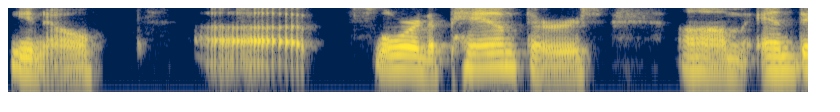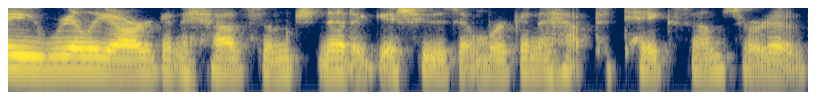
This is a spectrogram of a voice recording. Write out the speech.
you know, uh, Florida panthers. Um, and they really are going to have some genetic issues and we're going to have to take some sort of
